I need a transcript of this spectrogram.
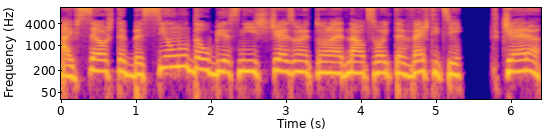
а и все още безсилно да обясни изчезването на една от своите вещици. Вчера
